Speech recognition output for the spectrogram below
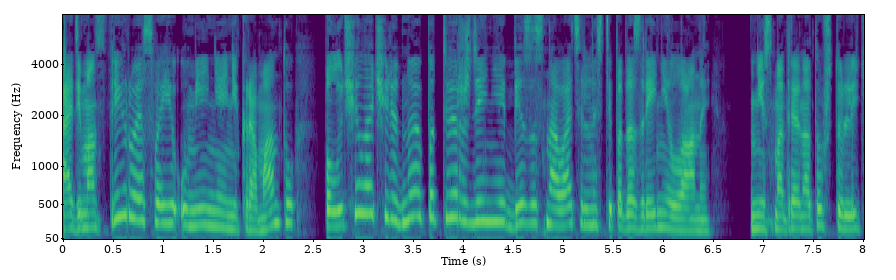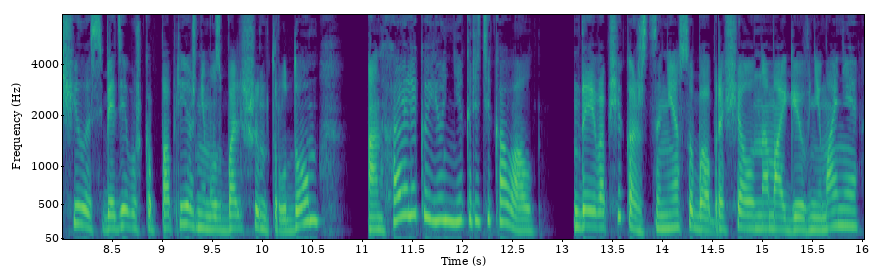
А демонстрируя свои умения некроманту, получила очередное подтверждение безосновательности подозрений Ланы. Несмотря на то, что лечила себя девушка по-прежнему с большим трудом, Анхайлик ее не критиковал. Да и вообще, кажется, не особо обращал на магию внимания,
